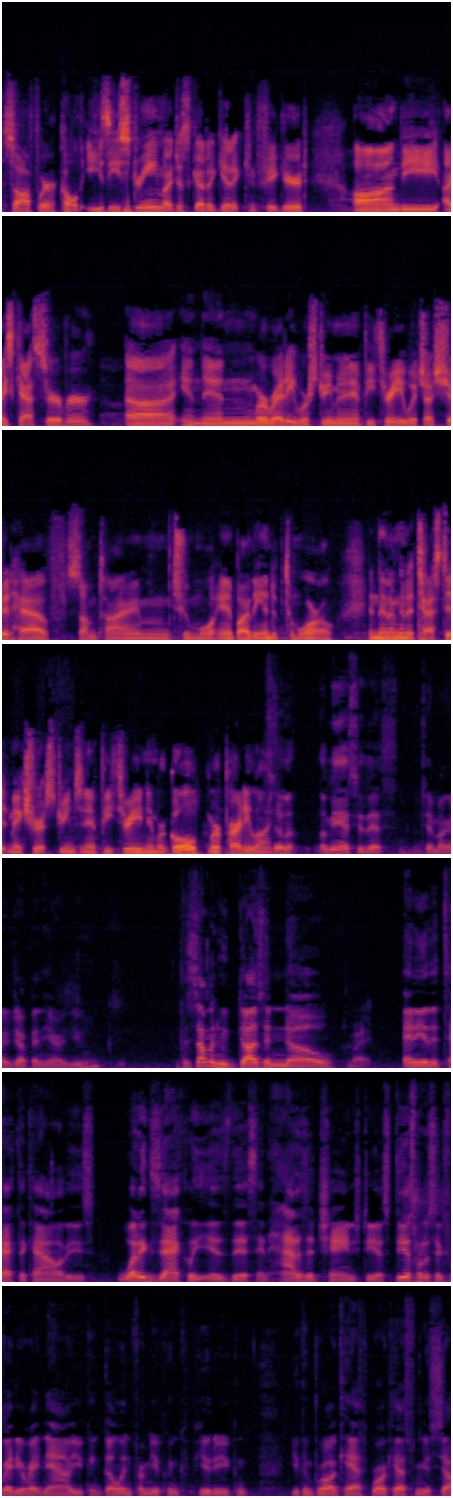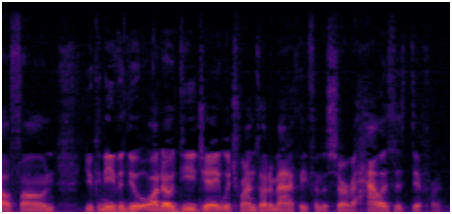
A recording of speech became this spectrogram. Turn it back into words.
software called EZStream. I just got to get it configured on the IceCast server. Uh, and then we're ready. We're streaming an MP3, which I should have sometime tomorrow, and by the end of tomorrow. And then I'm going to test it, make sure it streams an MP3, and then we're gold. We're party line. So let, let me ask you this, Tim. I'm going to jump in here. You, for someone who doesn't know Right. any of the technicalities. What exactly is this, and how does it change DS DS106 radio right now? You can go in from your computer. You can you can broadcast broadcast from your cell phone. You can even do auto DJ, which runs automatically from the server. How is this different?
